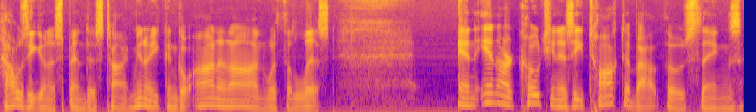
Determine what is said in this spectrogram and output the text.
how's he going to spend his time. You know, you can go on and on with the list. And in our coaching, as he talked about those things,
